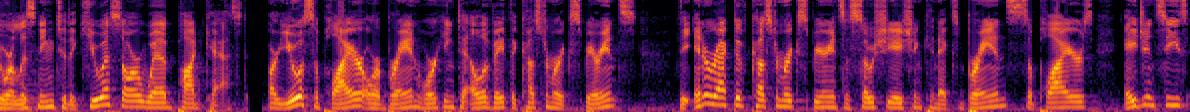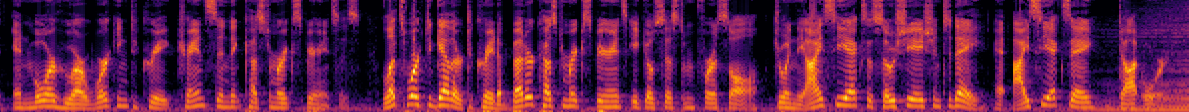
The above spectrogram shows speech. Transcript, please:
You are listening to the QSR Web Podcast. Are you a supplier or a brand working to elevate the customer experience? The Interactive Customer Experience Association connects brands, suppliers, agencies, and more who are working to create transcendent customer experiences. Let's work together to create a better customer experience ecosystem for us all. Join the ICX Association today at icxa.org.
